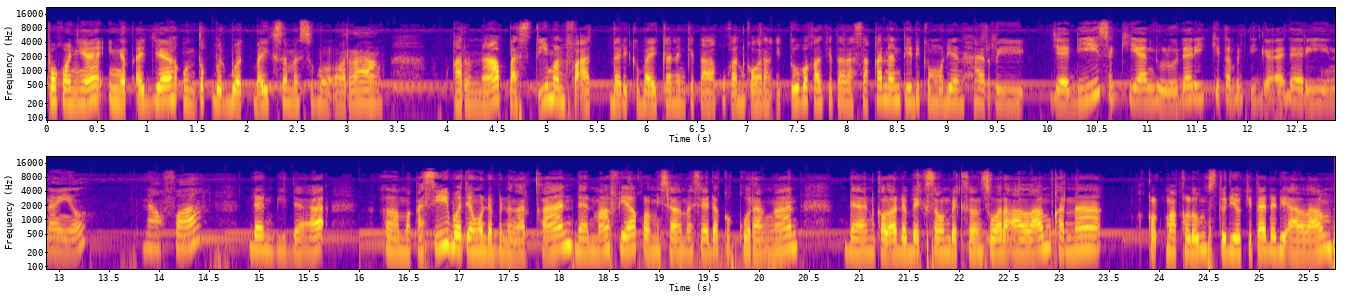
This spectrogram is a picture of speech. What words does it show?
Pokoknya ingat aja untuk berbuat baik sama semua orang. Karena pasti manfaat dari kebaikan yang kita lakukan ke orang itu bakal kita rasakan nanti di kemudian hari. Jadi sekian dulu dari kita bertiga dari Nail, Nafa, dan Bida. Uh, makasih buat yang udah mendengarkan dan maaf ya kalau misalnya masih ada kekurangan dan kalau ada background background suara alam karena maklum studio kita ada di alam.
